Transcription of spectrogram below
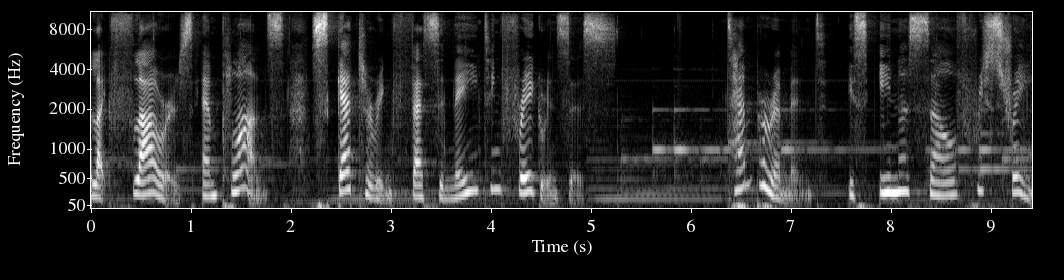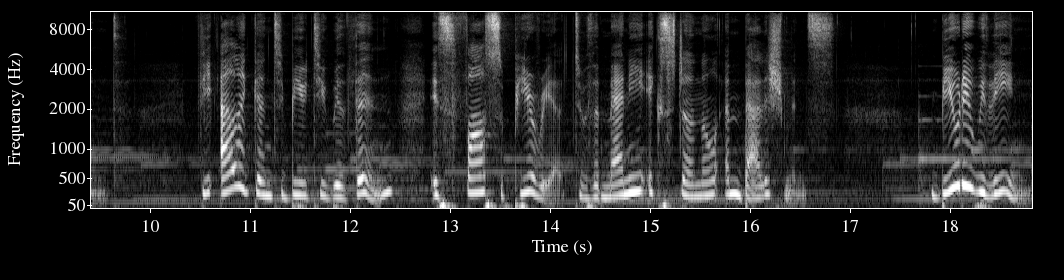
like flowers and plants scattering fascinating fragrances. Temperament is inner self restraint. The elegant beauty within is far superior to the many external embellishments. Beauty within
